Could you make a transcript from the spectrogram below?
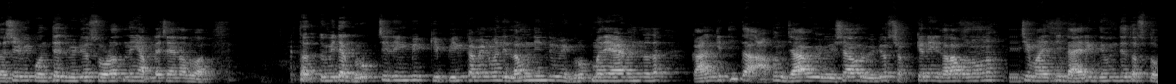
तसे मी कोणतेच व्हिडिओ सोडत नाही आपल्या चॅनलवर तर तुम्ही त्या ग्रुपची लिंक बी पिन कमेंटमध्ये लावून देईन तुम्ही. ग्रुपमध्ये ऍड होऊन जाता. कारण की तिथं आपण ज्या विषयावर व्हिडिओ शक्य नाही झाला बनवणं त्याची माहिती डायरेक्ट देऊन देत असतो.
